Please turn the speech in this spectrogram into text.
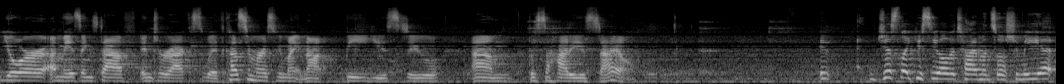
your amazing staff interacts with customers who might not be used to um, the Sahadi's style. Just like you see all the time on social media,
